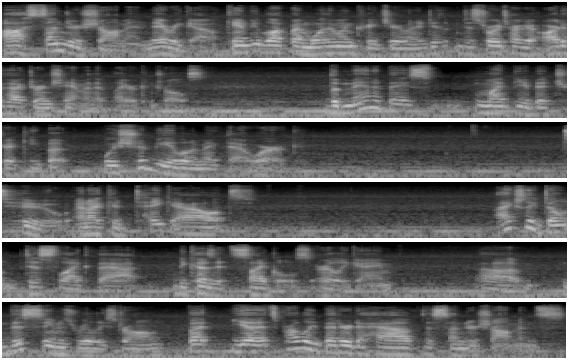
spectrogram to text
Ah, Sunder Shaman. There we go. Can't be blocked by more than one creature when it de destroy target artifact or enchantment that player controls. The mana base might be a bit tricky, but we should be able to make that work. Two, and I could take out... I actually don't dislike that because it cycles early game. Um, this seems really strong, but yeah, it's probably better to have the Sunder Shamans.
